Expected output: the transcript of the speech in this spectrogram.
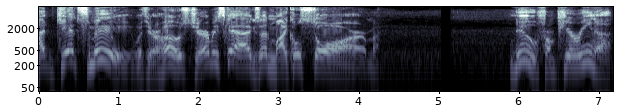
What Gets Me with your hosts Jeremy Skaggs and Michael Storm. New from Purina,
